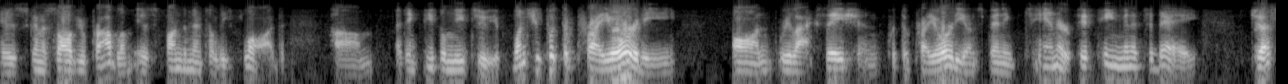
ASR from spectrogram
is going to solve your problem is fundamentally flawed. Um, I think people need to, if, once you put the priority on relaxation, put the priority on spending 10 or 15 minutes a day just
